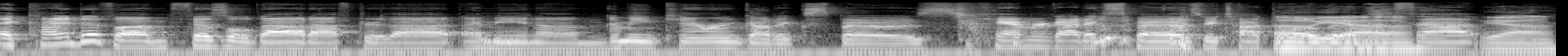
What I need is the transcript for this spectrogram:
it kind of um fizzled out after that i mean um I mean, Kameron got exposed. Kameron got exposed we talked a Oh little bit about that yeah.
